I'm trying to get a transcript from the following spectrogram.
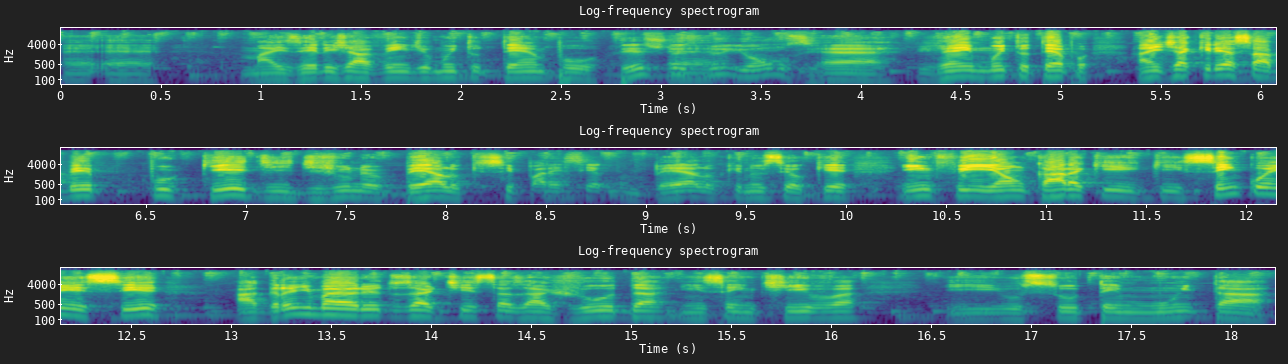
É, é, mas ele já vem de muito tempo. Desde 2011. É, é, vem muito tempo. A gente já queria saber por que de, de Júnior Belo, que se parecia com Belo, que não sei o quê. Enfim, é um cara que, que sem conhecer, a grande maioria dos artistas ajuda, incentiva. E o Sul tem muita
